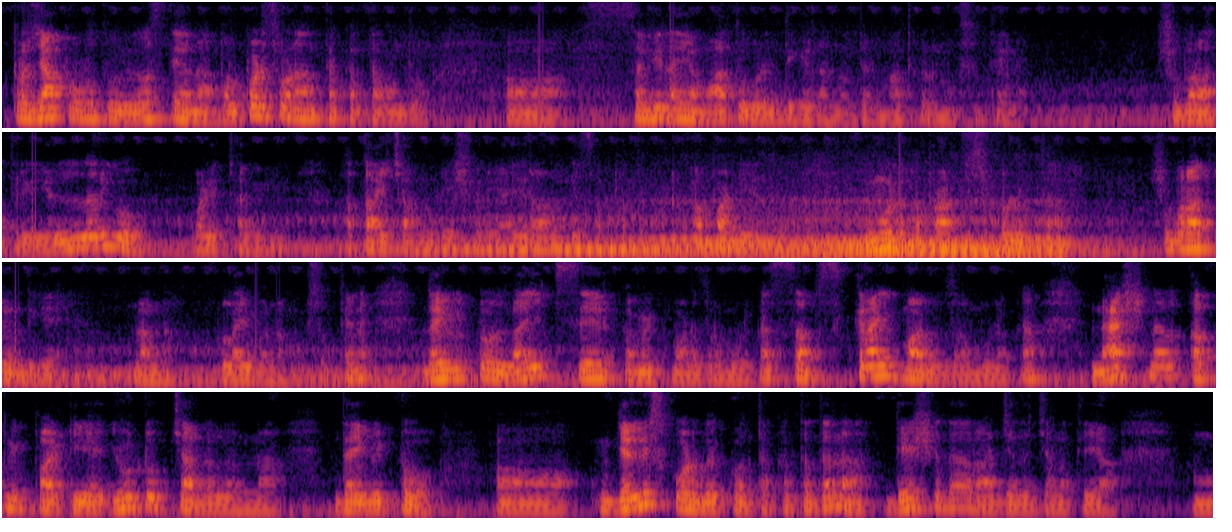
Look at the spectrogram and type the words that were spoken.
ಪ್ರಜಾಪ್ರಭುತ್ವ ವ್ಯವಸ್ಥೆಯನ್ನು ಬಲಪಡಿಸೋಣ ಅಂತಕ್ಕಂಥ ಒಂದು ಸವಿನಯ ಮಾತುಗಳೊಂದಿಗೆ ನನ್ನೊಂದನ್ನು ಮಾತುಗಳನ್ನು ಮುಗಿಸುತ್ತೇನೆ. ಶುಭರಾತ್ರಿ ಎಲ್ಲರಿಗೂ. ಒಳಿತಾಗಲಿ ಆ ತಾಯಿ ಚಾಮುಂಡೇಶ್ವರಿ ಐರಾರೋಗ್ಯ ಸಂಪತ್ತು ಕೊಟ್ಟು ಕಾಪಾಡಲಿ ಎಂದು ಈ ಮೂಲಕ ಪ್ರಾರ್ಥಿಸಿಕೊಳ್ಳುತ್ತಾ ಶುಭರಾತ್ರಿಯೊಂದಿಗೆ ನನ್ನ ಲೈವನ್ನು ಮುಗಿಸುತ್ತೇನೆ. ದಯವಿಟ್ಟು ಲೈಕ್ ಶೇರ್ ಕಮೆಂಟ್ ಮಾಡೋದ್ರ ಮೂಲಕ ಸಬ್ಸ್ಕ್ರೈಬ್ ಮಾಡುವುದರ ಮೂಲಕ ನ್ಯಾಷನಲ್ ಅಪ್ನಿ ಪಾರ್ಟಿಯ ಯೂಟ್ಯೂಬ್ ಚಾನಲನ್ನು ದಯವಿಟ್ಟು ಗೆಲ್ಲಿಸ್ಕೊಡ್ಬೇಕು ಅಂತಕ್ಕಂಥದ್ದನ್ನು ದೇಶದ, ರಾಜ್ಯದ ಜನತೆಯ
